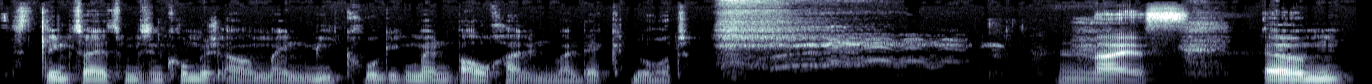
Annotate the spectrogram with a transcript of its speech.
das klingt zwar jetzt ein bisschen komisch, aber mein Mikro gegen meinen Bauch halten, weil der knurrt. Nice. Ähm,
